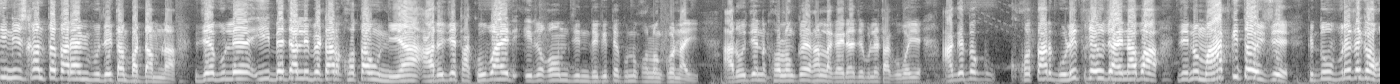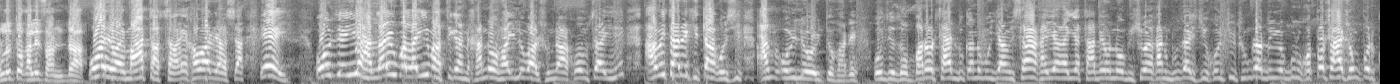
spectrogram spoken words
জিনিস খানটা তারে আমি বুঝাইতাম পারতাম না। যে বলে, ই বেজালি বেটার কথা উনিয়া, আর ওই যে ঠাকুরবাইয়ের এরকম জিন্দগিতে কোনো কলঙ্ক নাই। আর ওই যে কলঙ্ক এখন লাগাইরা যে বলে ঠাকুরবাই আগে তো কথার গুলিত কেউ যায় না বা যে মাত কিতা হইছে, কিন্তু উপরে থেকে হলে তো খালি চান্ডা ওই ওই, মাত আসা এ খাবার আসা এই, ও যে ই হালাই বালা, ই মাতি গান খানো, ভাইলো বা শুনা কৌচাই আমি তারে কিতা কইছি আমি ওইলে হইতো পারে। ও যে জব্বারর চার দোকানে বুঝি আমি চাহ খাইয়া খাইয়া তারে অন্য বিষয় এখন বুঝাইছি কইছি তোমরা দুই গুরু কত চাহ সম্পর্ক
